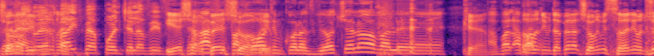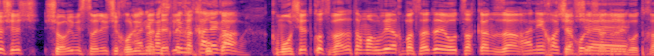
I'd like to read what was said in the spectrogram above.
שוערים. שוער. בית בהפועל תל אביב. יש הרבה רפי פחות שוערים. עם כל התביעות שלו, אבל... אה, כן. אבל, לא, אבל... אני מדבר על שוערים ישראלים, אני חושב שיש שוערים ישראלים שיכולים אני לתת מסכים לך איתך תפוקה לגמרי. כמו שטקוס, ואז אתה מרוויח בשדה עוד שחקן זר אני חושב שיכול ש... לשדרג אותך.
